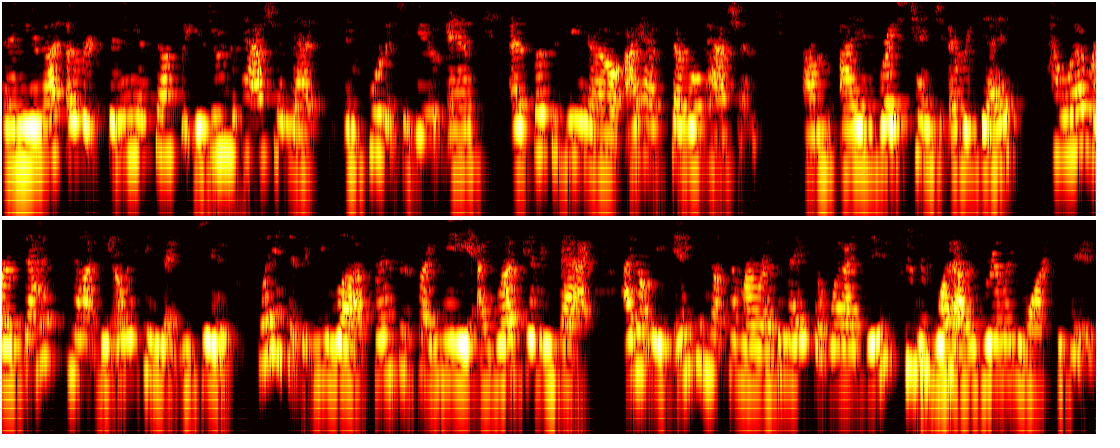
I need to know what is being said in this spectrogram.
and you're not overextending yourself, but you're doing the passion that's important to you. And as both of you know, I have several passions. Um, I embrace change every day. However, that's not the only thing that you do. What is it that you love? For instance, like me, I love giving back. I don't need anything else on my resume, so what I do is what I really want to do.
